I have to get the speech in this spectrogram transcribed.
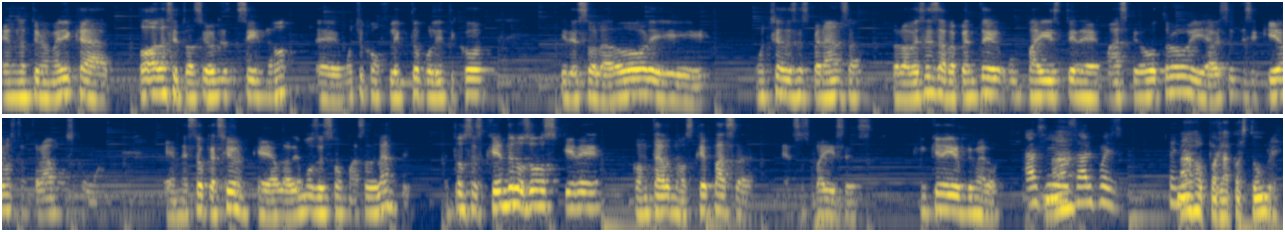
en Latinoamérica todas las situaciones así, ¿no? Eh, mucho conflicto político y desolador y mucha desesperanza, pero a veces de repente un país tiene más que otro y a veces ni siquiera nos enteramos como en esta ocasión, que hablaremos de eso más adelante. Entonces, ¿quién de los dos quiere contarnos qué pasa en sus países? ¿Quién quiere ir primero? Así es, Al, pues... Majo, por la costumbre.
